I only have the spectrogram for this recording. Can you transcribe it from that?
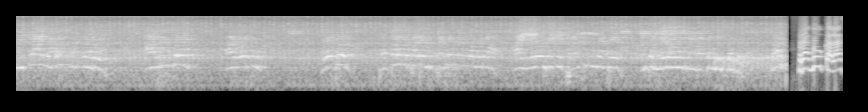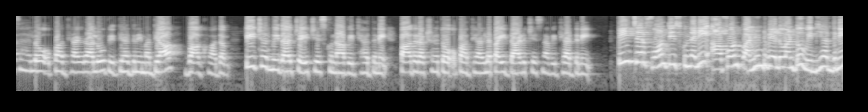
విగ్రహాన్ని ఆవిష్కరించారు ఆ విషయం ఆ రోజు ఏప్రిల్ పద్నాలుగు తారీఖు సంఘటనలో ఇంత మేధావులు మనం అర్థం చేసుకోవాలి రఘు కళాశాలలో ఉపాధ్యాయురాలు విద్యార్థిని మధ్య వాగ్వాదం. టీచర్ మీద చేయి చేసుకున్న విద్యార్థిని పాదరక్షలతో ఉపాధ్యాయులపై దాడి చేసిన విద్యార్థిని. టీచర్ ఫోన్ తీసుకుందని ఆ ఫోన్ పన్నెండు వేలు అంటూ విద్యార్థిని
